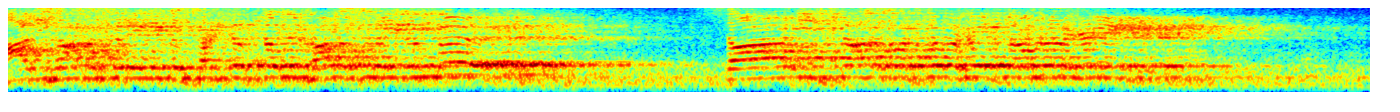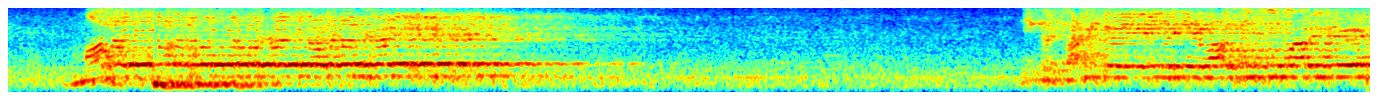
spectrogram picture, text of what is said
ஆதி காலத்திலே இருந்து சங்கத்தமிழ் காலத்திலே இருந்து சாதி சார்பற்றவர்கள் தமிழர்கள் மத சார்பற்றவர்கள் தமிழர்கள் நீங்க சங்க இலக்கியத்தை வாசித்து பாருங்கள்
